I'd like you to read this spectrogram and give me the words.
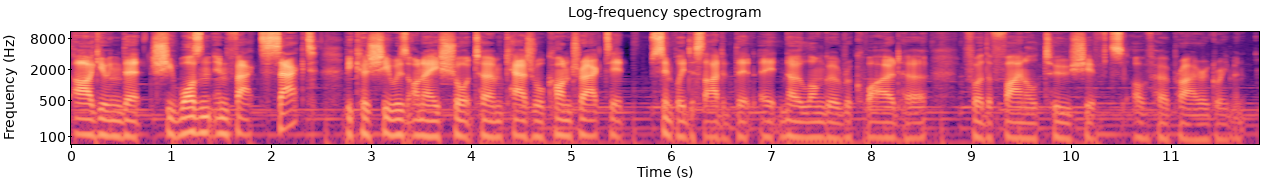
Arguing that she wasn't in fact sacked because she was on a short-term casual contract. It simply decided that it no longer required her for the final two shifts of her prior agreement.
